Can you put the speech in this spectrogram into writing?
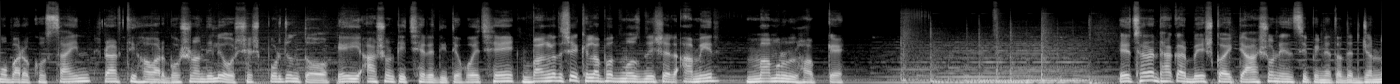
মোবারক হোসাইন প্রার্থী হওয়ার ঘোষণা দিলেও শেষ পর্যন্ত এই আসনটি ছেড়ে দিতে হয়েছে বাংলাদেশের খেলাফত মজলিসের আমির মামুনুল হককে। এছাড়া ঢাকার বেশ কয়েকটি আসন এনসিপি নেতাদের জন্য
